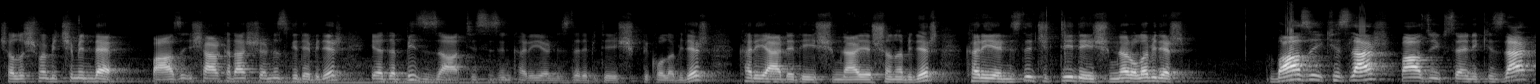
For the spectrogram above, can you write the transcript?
Çalışma biçiminde, bazı iş arkadaşlarınız gidebilir ya da bizzati sizin kariyerinizde de bir değişiklik olabilir. Kariyerde değişimler yaşanabilir. Kariyerinizde ciddi değişimler olabilir. Bazı ikizler, bazı yükselen ikizler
